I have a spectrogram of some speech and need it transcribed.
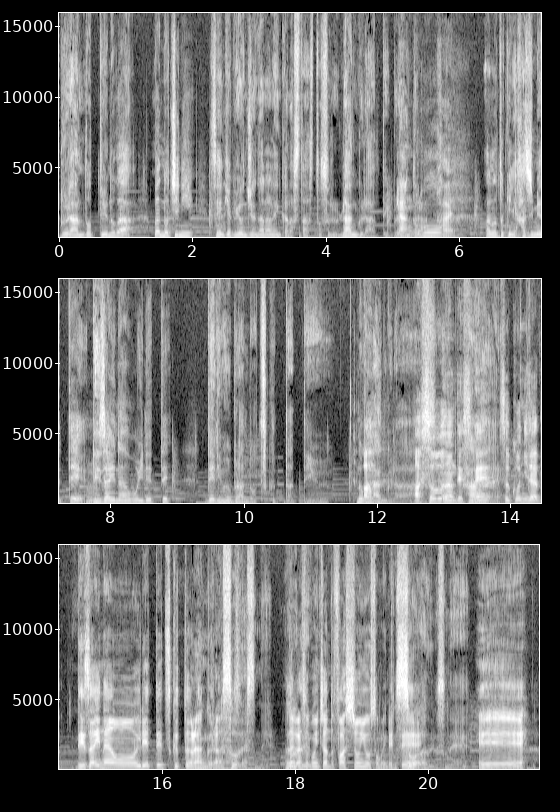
ブランドっていうのが、まあ、後に1947年からスタートするラングラーっていうブラランドもー。はい。あの時に初めてうんデザイナーを入れてデニムブランドを作ったっていうのがあラングラーあそうなんですね。はいそこにだデザイナーを入れて作ったのがラングラーなんですね。そうですねだからそこににちゃんとファッション要素も入れて。そうなんですねへえ。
